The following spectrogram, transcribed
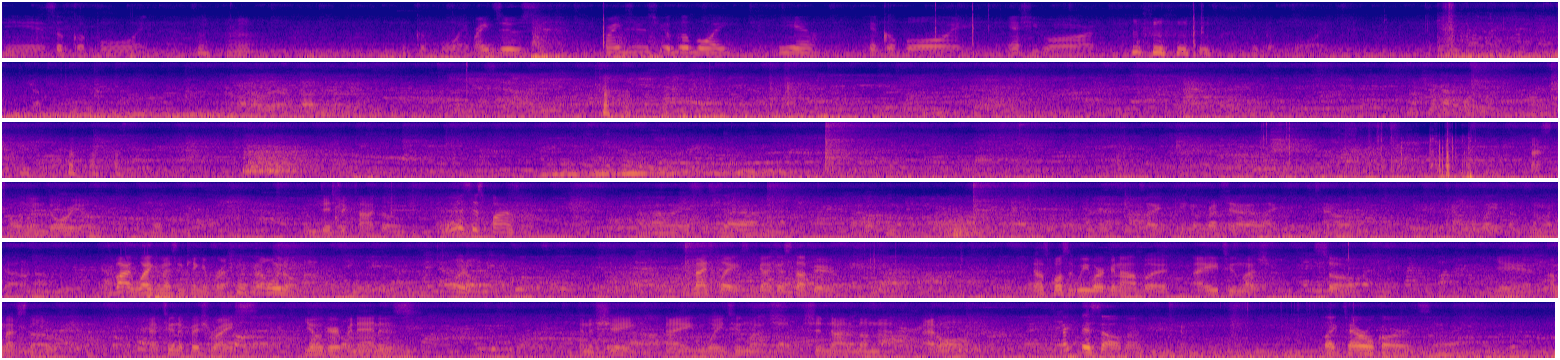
Yes, a good boy. Mm-hmm. Good boy. Right, Zeus? Right, Zeus? You're a good boy? Yeah. You're a good boy. Yes, you are. you're a good boy. run over there Actually, I gotta order mine. Tony and Dorio from District Taco. What is this plaza? Uh, it's just um, uh, King of. Uh, it's like King of Prussia, like town, town place, something like that. I don't know. Yeah. It's by Wegmans and King of Prussia. we don't know. We don't know. It's a nice place. It's got good stuff here. I was supposed to be working out, but I ate too much, so yeah, I messed up. Had tuna fish rice, yogurt, bananas, and a shake. I ate way too much. Should not have done that at all. Check this out, man. Like tarot cards. Yeah.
